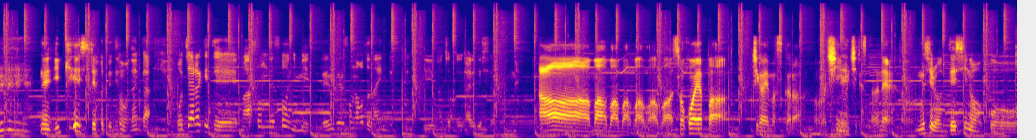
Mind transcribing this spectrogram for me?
ね、一軒師匠ってでもなんかおちゃらけて、まあ、遊んでそうに見えて全然そんなことないんですねっていうのはちょっとあれでしたけどね。ああ、まあまあまあまあまあまあ、そこはやっぱ違いますから、うん真打ちですからね。むしろ弟子のこう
